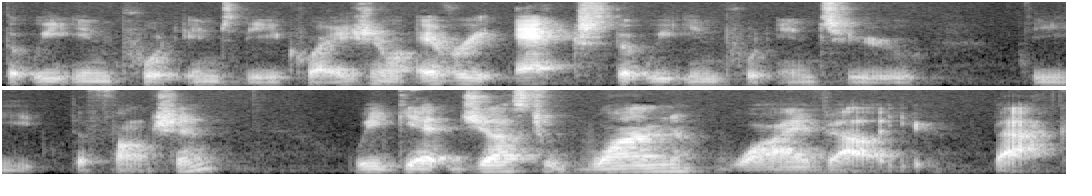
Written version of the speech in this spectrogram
that we input into the equation, or every x that we input into the, the function, we get just one y value back.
